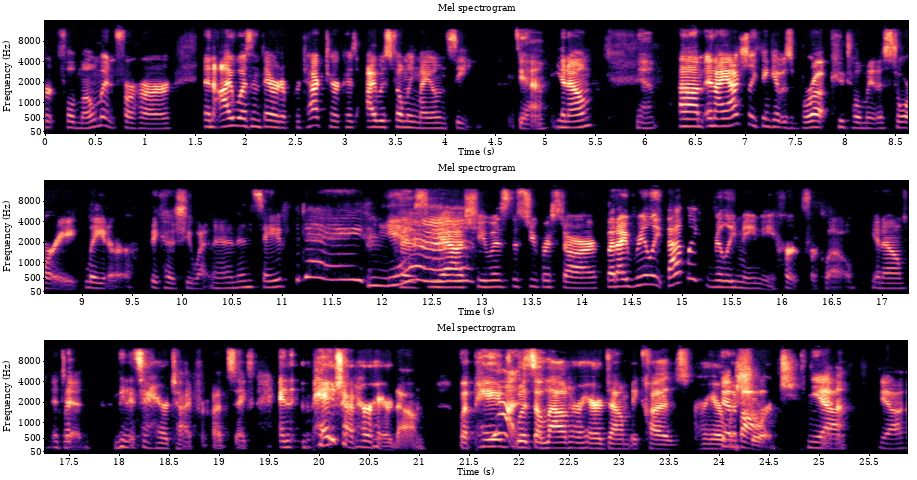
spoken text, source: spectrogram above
hurtful moment for her and I wasn't there to protect her cuz I was filming my own scene Yeah. you know? Yeah. Um, and I actually think it was Brooke who told me the story later because she went in and saved the day. Mm, 'Cause, yeah, she was the superstar. But I really that like really made me hurt for Chloe, you know, it But- did. I mean, it's a hair tie for God's sakes. And Paige had her hair down, but Paige Yes. was allowed her hair down because her hair Get was short. Yeah. Yeah.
